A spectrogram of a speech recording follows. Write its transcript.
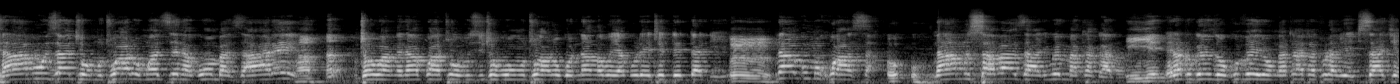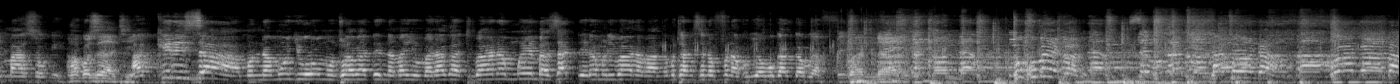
n'abuuza nti omutwalo mwazze nagomba zaale? Aha. muto wange n'akwata obuzito bw'omutwalo gwonna nga bwe yaguleetedde ddadi Mm. n'agumukwasa Oh, oh. n'amusaba azaaliwe emmaka gano. Era tugenza okuva eyo nga taata tulabye ekisa kye mu maaso ge. Akkiriza munnamungi w'omuntu abadde namayumba naga nti baana mwemba zadde era muli baana bange mutandise nokufuna ku byobugagga bwaffe. Tukube engalo katonda. Twagamba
